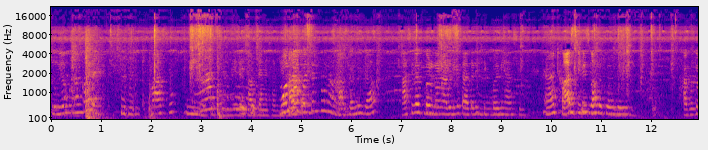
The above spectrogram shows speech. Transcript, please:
তুমিও প্রণাম করবে? আশীর্বাদ তাড়াতাড়ি ঠিক করে নিয়ে আসি। হ্যাঁ ঠাকুরকে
